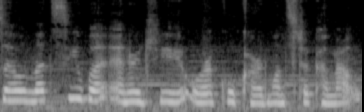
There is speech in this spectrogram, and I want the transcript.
So let's see what energy oracle card wants to come out.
